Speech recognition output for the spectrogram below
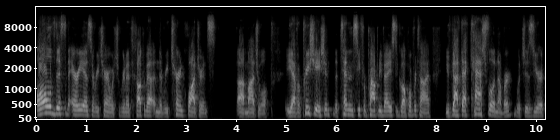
all of the different areas of return, which we're going to talk about in the return quadrants uh, module. You have appreciation, the tendency for property values to go up over time. You've got that cash flow number, which is your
